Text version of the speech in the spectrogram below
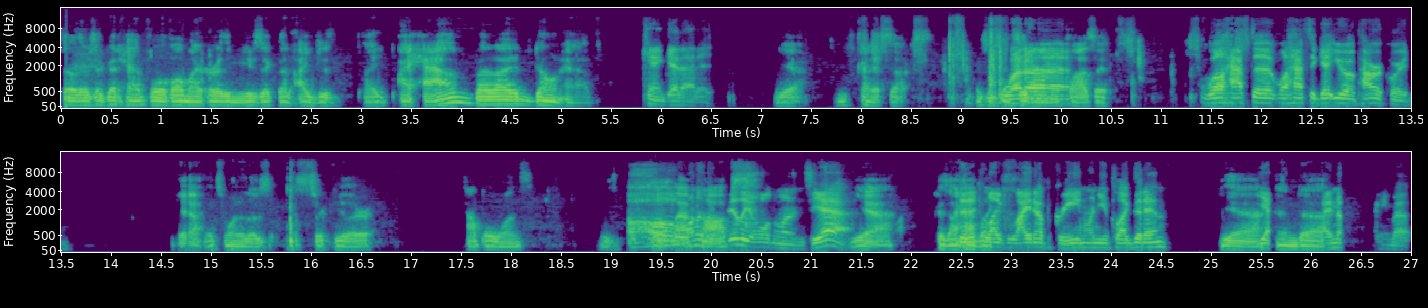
So there's a good handful of all my early music that I just I I have, but I don't have. Can't get at it. Yeah, kind of sucks. It's just What, sitting in uh, the closet. We'll have to. We'll have to get you a power cord. Yeah, it's one of those circular Apple ones. Oh, one of the really old ones. Yeah. Yeah, because I Did had it like, like light up green when you plugged it in? yeah, Yeah. and uh, I know what you're talking about.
